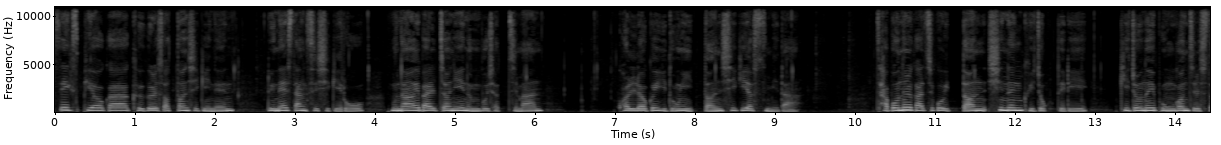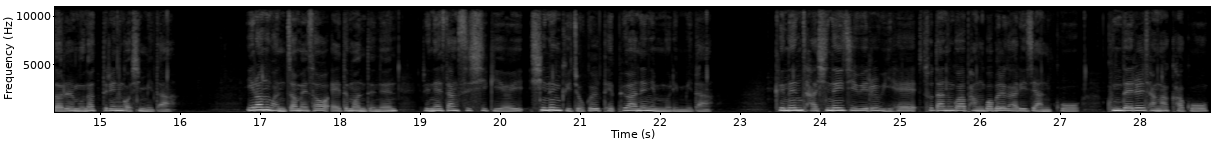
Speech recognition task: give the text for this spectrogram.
세익스피어가 극을 썼던 시기는 르네상스 시기로 문화의 발전이 눈부셨지만 권력의 이동이 있던 시기였습니다. 자본을 가지고 있던 신흥 귀족들이 기존의 봉건 질서를 무너뜨린 것입니다. 이런 관점에서 에드먼드는 르네상스 시기의 신흥 귀족을 대표하는 인물입니다. 그는 자신의 지위를 위해 수단과 방법을 가리지 않고 군대를 장악하고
